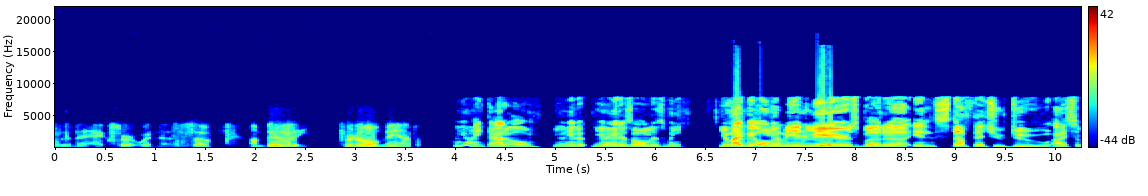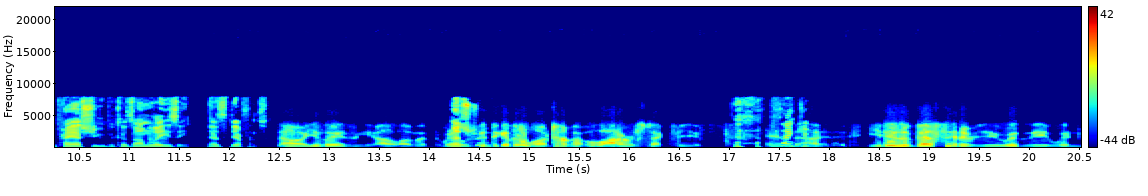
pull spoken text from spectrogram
and an expert witness. So I'm busy for an old man. Well, you ain't that old. You ain't you ain't as old as me. You might be older than me in years, but uh, in stuff that you do, I surpass you because I'm lazy. That's the difference. Oh, you're lazy. I love it. Well, That's we've true. been together a long time. I have a lot of respect for you. And, Thank you. Uh, you did the best interview with me when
